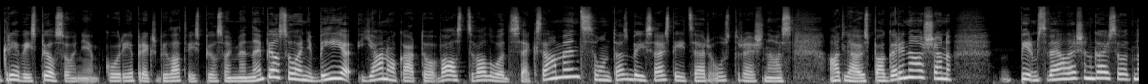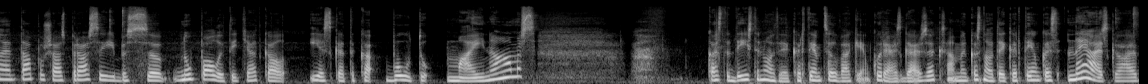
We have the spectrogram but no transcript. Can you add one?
Krievijas pilsoņiem, kur iepriekš bija Latvijas pilsoņi, bet nepilsoņi, bija jānokārto valsts valodas eksāmens, un tas bija saistīts ar uzturēšanās atļaujas pagarināšanu. Pirms vēlēšana gaisotnē tapušās prasības, eh, nu, politiķi atkal ieskata, ka būtu maināmas. Kas tad īsti notiek ar tiem cilvēkiem, kuri aizgāja uz eksāmenu? Kas notiek ar tiem, kas neaizgāja?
